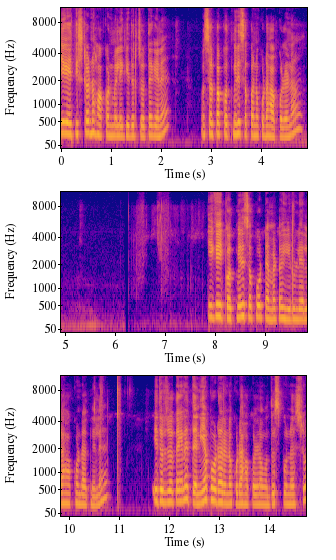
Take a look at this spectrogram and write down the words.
ಈಗ ಇದಿಷ್ಟನ್ನು ಹಾಕೊಂಡ್ಮೇಲೆ ಈಗ ಇದ್ರ ಜೊತೆಗೇ ಒಂದು ಸ್ವಲ್ಪ ಕೊತ್ತಂಬರಿ ಸೊಪ್ಪನ್ನು ಕೂಡ ಹಾಕ್ಕೊಳ್ಳೋಣ ಈಗ ಈ ಕೊತ್ತಂಬರಿ ಸೊಪ್ಪು, ಟೊಮೆಟೊ, ಈರುಳ್ಳಿ ಎಲ್ಲ ಹಾಕ್ಕೊಂಡಾದ್ಮೇಲೆ ಇದ್ರ ಜೊತೆಗೇ ಧನಿಯಾ ಪೌಡರನ್ನು ಕೂಡ ಹಾಕ್ಕೊಳ್ಳೋಣ ಒಂದು ಸ್ಪೂನಷ್ಟು.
